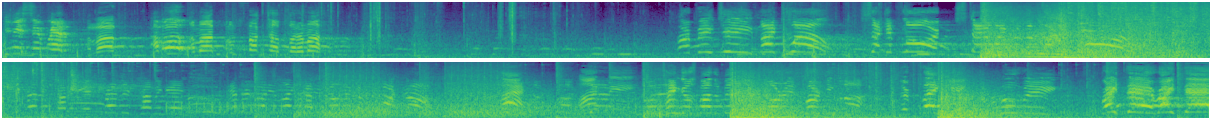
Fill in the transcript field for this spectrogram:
Give me a sit rep! I'm up! I'm up! I'm up! I'm fucked up, but I'm up! RPG! Mike 12! Second floor! Stay away from the first floor! Friendly's coming in! Friendly's coming in! Everybody like that building the fuck up! Black! On me! Tango's by the Victoria parking lot! They're flanking! Moving! Right there! Right there!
